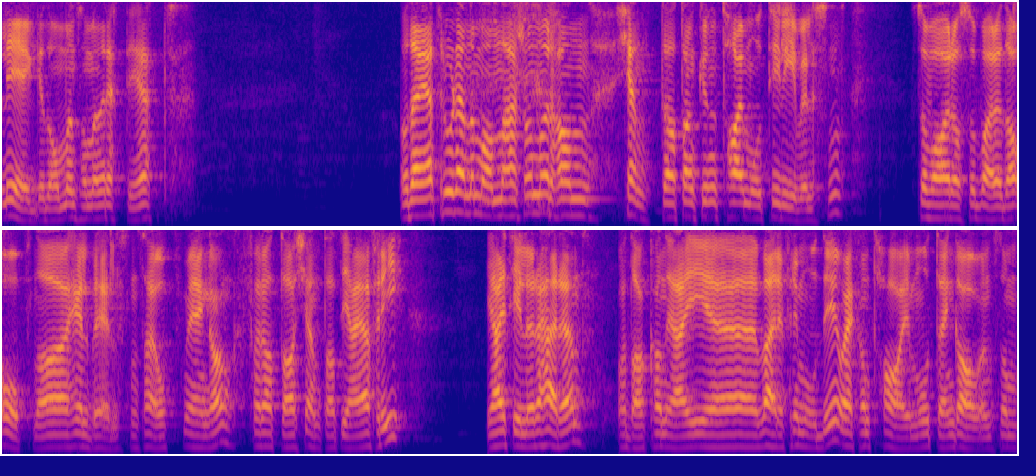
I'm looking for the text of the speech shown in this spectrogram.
legedommen som en rettighet. Og det Jeg tror denne mannen her, sånn, når han kjente at han kunne ta imot tilgivelsen, så var også bare da åpna helbredelsen seg opp med en gang. For at da kjente at jeg er fri, jeg tilhører Herren, og da kan jeg eh, være frimodig, og jeg kan ta imot den gaven som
